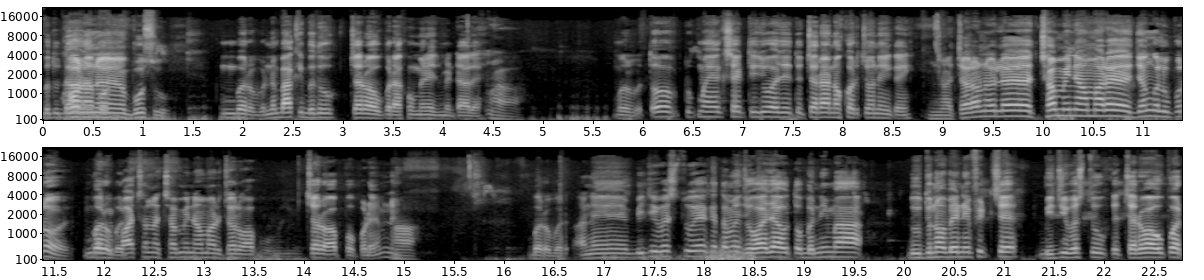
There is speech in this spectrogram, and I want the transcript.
બધું દાણ ભૂસું. બરોબર. ને બાકી બધું ચરવા ઉપર આખું મેનેજમેન્ટ હાલે. હા. બરોબર. તો ટૂંકમાં એક સાઈડથી જોવા જઈએ તો ચરાનો ખર્ચો નહીં કંઈ. ચરાનો એટલે છ મહિના અમારે જંગલ ઉપર હોય. બરોબર. પાછળના છ મહિના અમારે ચરો આપવું ચરો આપવો પડે એમ ને? બરોબર. અને બીજી વસ્તુ એ કે તમે જોવા જાવ તો બનીમાં દૂધનો બેનિફિટ છે. બીજી વસ્તુ કે ચરવા ઉપર.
